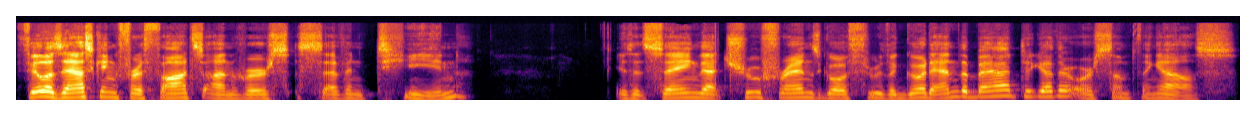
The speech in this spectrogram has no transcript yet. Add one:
Phil is asking for thoughts on verse 17. Is it saying that true friends go through the good and the bad together or something else?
